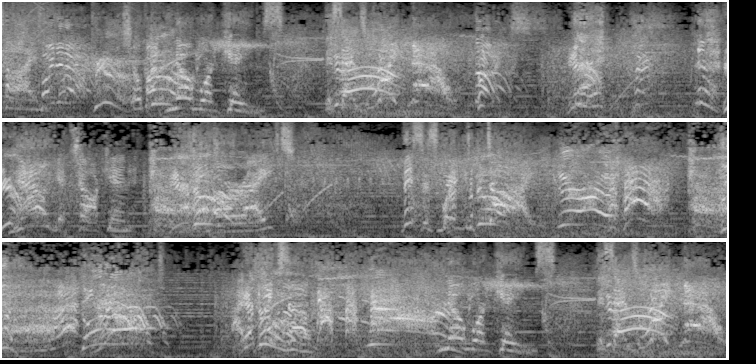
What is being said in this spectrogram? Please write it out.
time! Fight it out! But no more games! This ends right now! Nice! Now you're talking! Alright! This is where you die! Going out! I don't think so! No more games! This ends right now!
